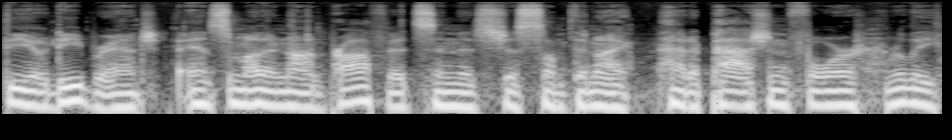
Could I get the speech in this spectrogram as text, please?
DoD branch and some other nonprofits. And it's just something I had a passion for. Really,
